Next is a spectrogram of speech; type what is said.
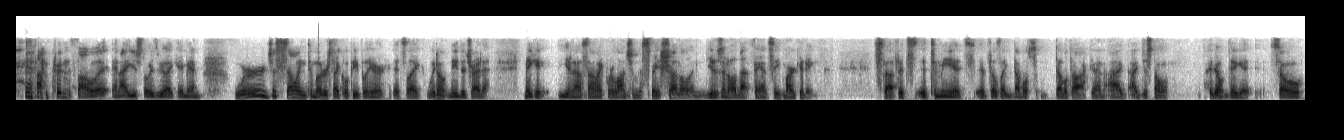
I couldn't follow it. And I used to always be like, hey, man, we're just selling to motorcycle people here. It's like, we don't need to try to make it, you know, sound like we're launching the space shuttle and using all that fancy marketing stuff. It's, it, to me, it's, it feels like double, double talk. And I, I just don't, I don't dig it. So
